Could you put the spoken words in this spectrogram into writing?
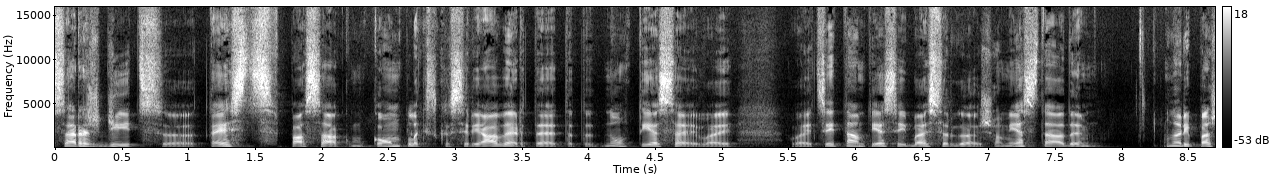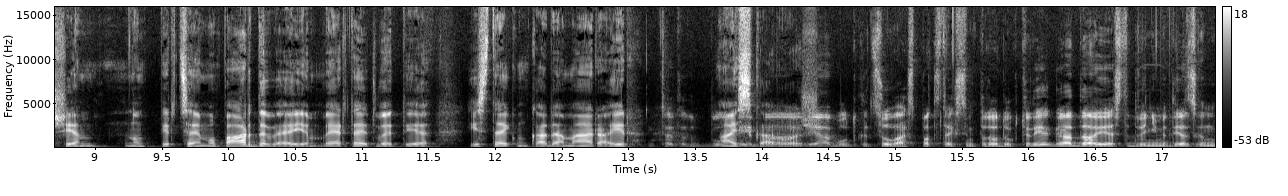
sarežģīts tests, pasākumu komplekss, kas ir jāvērtē tad, nu, tiesai vai, vai citām tiesību aizsargājušām iestādēm. Un arī pašiem nu, pircējiem un pārdevējiem vērtēt, vai tie izteikumi kādā mērā ir aizskāroši. Jā, būtu, ka cilvēks pats teiksim, produktu ir iegādājies, tad viņam ir diezgan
